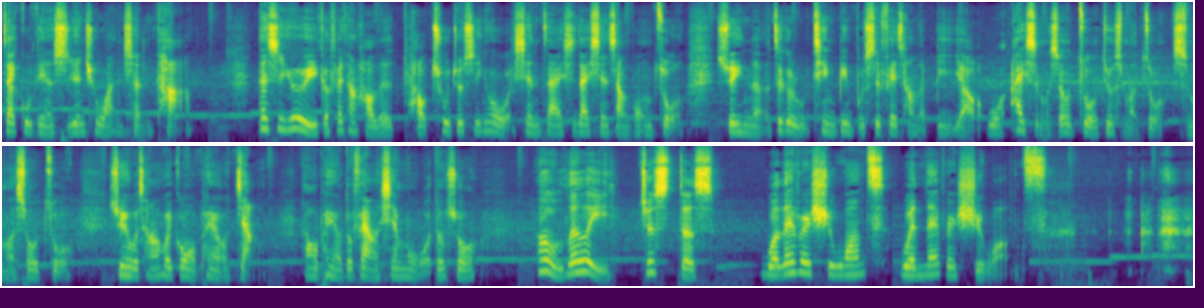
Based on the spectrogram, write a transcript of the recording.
在固定的时间去完成它。但是又有一个非常好的好处，就是因为我现在是在线上工作，所以呢，这个 routine 并不是非常的必要。我爱什么时候做就什么做，什么时候做。所以我常常会跟我朋友讲，然后我朋友都非常羡慕我，都说：“Oh, Lily just does whatever she wants whenever she wants。”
